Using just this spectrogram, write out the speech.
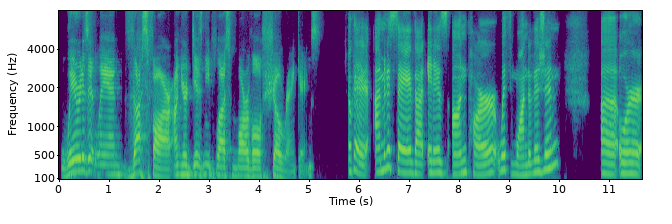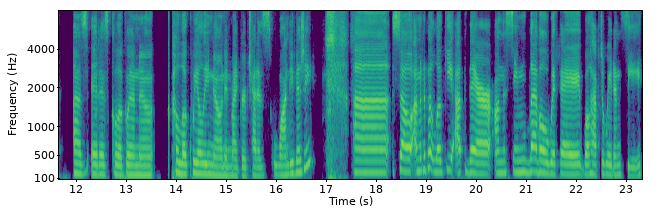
Where does it land thus far on your Disney Plus Marvel show rankings? Okay, I'm going to say that it is on par with WandaVision, uh, or as it is colloquially, known, colloquially known in my group chat as WandaVision. Uh, so I'm going to put Loki up there on the same level with a we'll have to wait and see.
